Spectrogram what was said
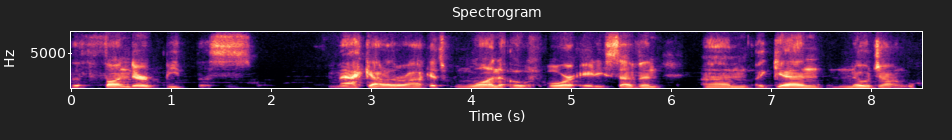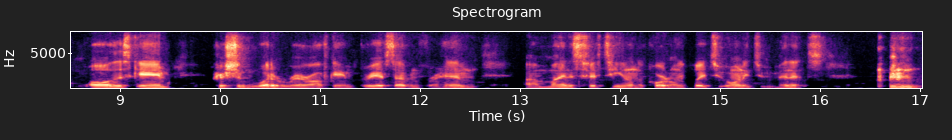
the Thunder beat the smack out of the Rockets 104 87. Um, again, no John Wall this game. Christian Wood a rare off game, three of seven for him, um, minus 15 on the court, only played 22 minutes.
